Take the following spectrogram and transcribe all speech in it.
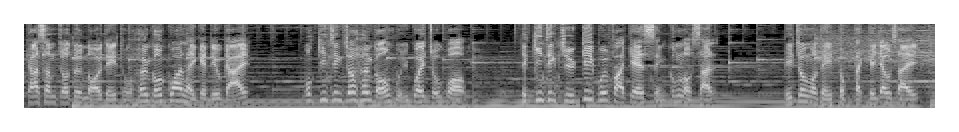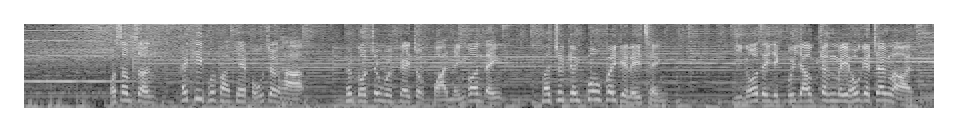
加深咗对内地同香港关系嘅了解。我见证咗香港回归祖国亦见证住基本法嘅成功落实。俾咗我哋独特嘅优势。我深信喺基本法嘅保障下香港将会继续繁荣安定迈最更光辉嘅里程而我哋亦会有更美好嘅将来。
